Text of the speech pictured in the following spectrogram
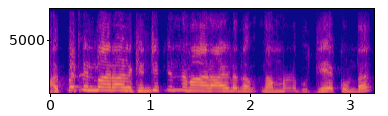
അല്പജ്ഞന്മാരായ കിഞ്ചിജ്ഞന്മാരായ നമ്മളുടെ ബുദ്ധിയെ കൊണ്ട്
